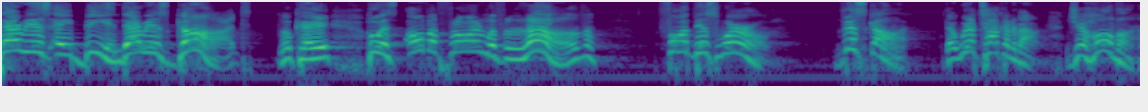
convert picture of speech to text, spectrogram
there is a being, there is God, okay, who is overflowing with love for this world. This God that we're talking about, Jehovah,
